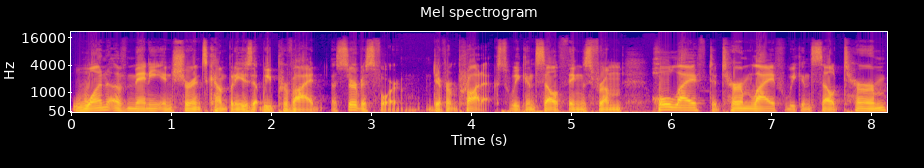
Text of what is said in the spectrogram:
one of many insurance companies that we provide a service for, different products. We can sell things from whole life to term life. We can sell term,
